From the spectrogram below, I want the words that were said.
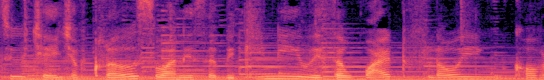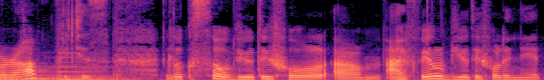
Two change of clothes. One is a bikini with a white flowing cover up, which is looks so beautiful. Um, I feel beautiful in it,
